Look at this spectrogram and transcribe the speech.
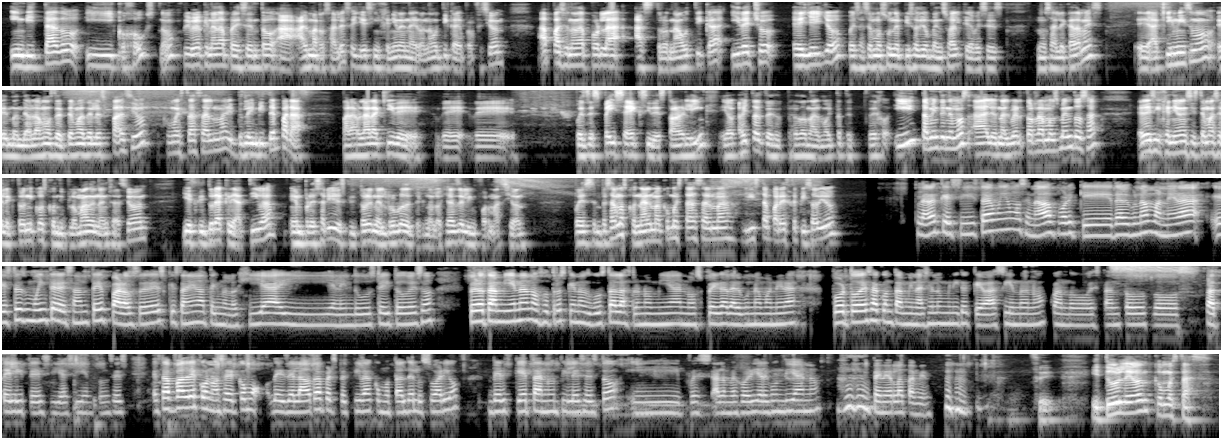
invitado y co-host, ¿no? Primero que nada presento a Alma Rosales, ella es ingeniera en aeronáutica de profesión, apasionada por la astronáutica y de hecho ella y yo pues hacemos un episodio mensual que a veces nos sale cada mes eh, aquí mismo, en donde hablamos de temas del espacio. ¿Cómo estás, Alma? Y pues le invité para, para hablar aquí de, de, pues de SpaceX y de Starlink. Y ahorita te, perdón, Alma, ahorita te dejo. Y también tenemos a Leon Alberto Ramos Mendoza. Él es ingeniero en sistemas electrónicos con diplomado en administración y escritura creativa, empresario y escritor en el rubro de tecnologías de la información. Pues empezamos con Alma. ¿Cómo estás, Alma? ¿Lista para este episodio? Claro que sí, estoy muy emocionada porque de alguna manera esto es muy interesante para ustedes que están en la tecnología y en la industria y todo eso, pero también a nosotros que nos gusta la astronomía nos pega de alguna manera por toda esa contaminación lumínica que va haciendo, ¿no? Cuando están todos los satélites y así, entonces está padre conocer como desde la otra perspectiva como tal del usuario, ver qué tan útil es esto y pues a lo mejor y algún día, ¿no? Tenerla también. sí. ¿Y tú, León, cómo estás?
